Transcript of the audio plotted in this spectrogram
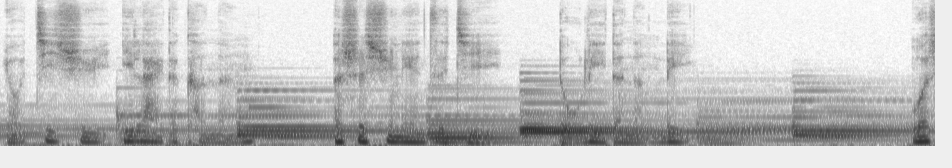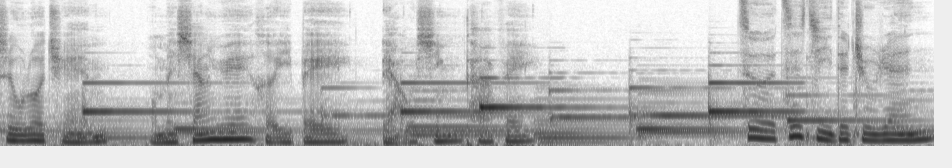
有继续依赖的可能，而是训练自己独立的能力。我是吴若泉。我们相约喝一杯聊心咖啡，做自己的主人，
